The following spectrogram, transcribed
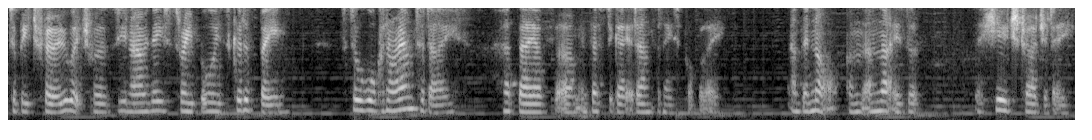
to be true, which was, you know, these three boys could have been still walking around today had they have um, investigated Anthony's properly. And they're not. And, and that is a, a huge tragedy.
